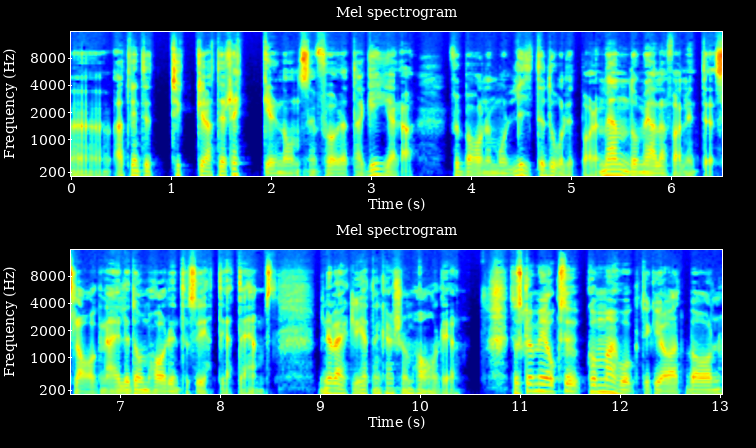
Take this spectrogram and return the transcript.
Eh, att vi inte tycker att det räcker någonsin för att agera. För barnen mår lite dåligt bara, men de är i alla fall inte slagna, eller de har det inte så jätte, jättehemskt. Men i verkligheten kanske de har det. Så ska man ju också komma ihåg, tycker jag, att barn,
